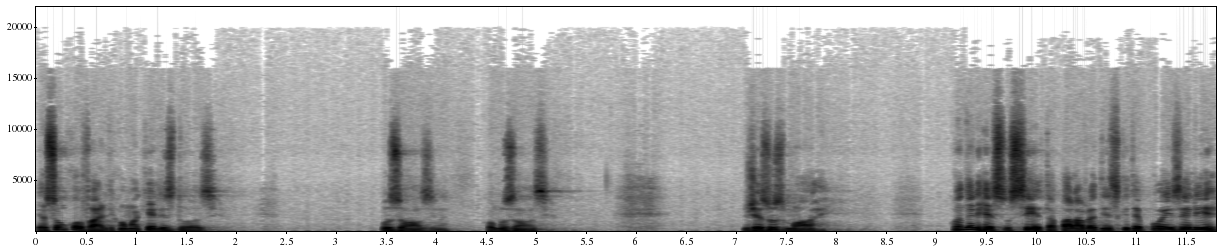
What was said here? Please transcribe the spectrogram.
Eu sou um covarde, como aqueles doze, os onze, né? como os onze. Jesus morre. Quando ele ressuscita, a palavra diz que depois ele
